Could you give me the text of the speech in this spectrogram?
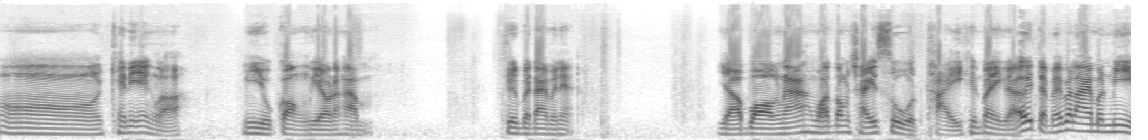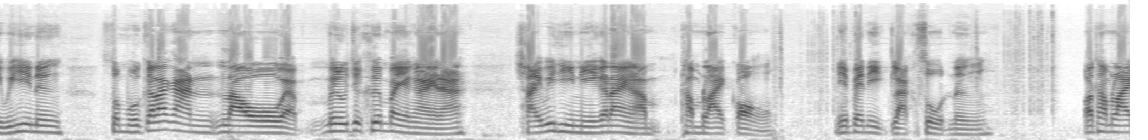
อ๋อแค่นี้เองเหรอ มีอยู่กล่องเดียวนะครับ ขึ้นไปได้ไหมเนี่ย อย่าบอกนะว่าต้องใช้สูตรไถขึ้นไปอีกแล้ว เอ้ยแต่ไม่เป็นไรมันมีอีกวิธีหนึ่งสมมุติก็แล้วกันเราแบบไม่รู้จะขึ้นไปยังไงนะ ใช้วิธีนี้ก็ได้ครับทำลายกล่อง นี่เป็นอีกหลักสูตรหนึ่งพอทำลาย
